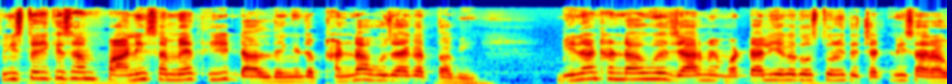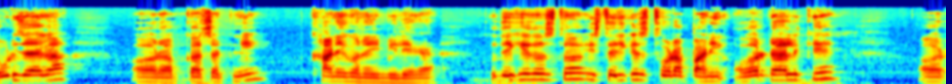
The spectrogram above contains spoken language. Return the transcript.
तो इस तरीके से हम पानी समेत ही डाल देंगे। जब ठंडा हो जाएगा तभी। बिना ठंडा हुए जार में मत डालिएगा दोस्तों, नहीं तो चटनी सारा उड़ जाएगा और आपका चटनी खाने को नहीं मिलेगा। तो देखिए दोस्तों, इस तरीके से थोड़ा पानी और डाल के, और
